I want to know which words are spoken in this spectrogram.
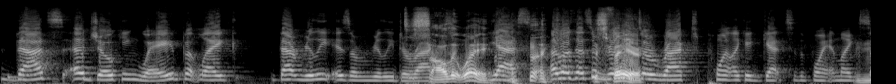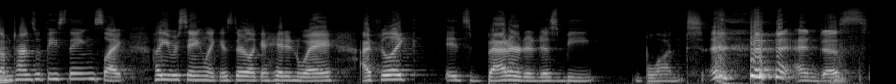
that's a joking way, but like, that really is a really it's a direct. solid way. Yes. Like, I love- that's a really fair. Mm-hmm. direct point. Like, it gets to the point. And like, sometimes with these things, like how you were saying, like, is there like a hidden way? I feel like it's better to just be blunt and just.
